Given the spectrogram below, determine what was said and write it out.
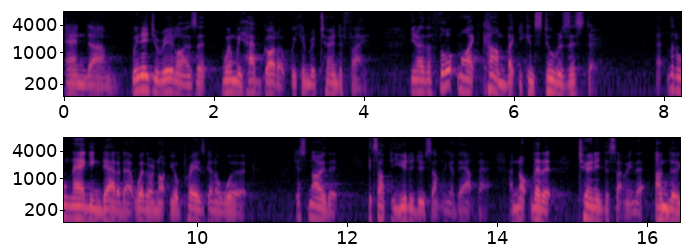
And um, we need to realize that when we have got it, we can return to faith. You know, the thought might come, but you can still resist it. That little nagging doubt about whether or not your prayer is going to work. Just know that it's up to you to do something about that and not let it turn into something that under,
